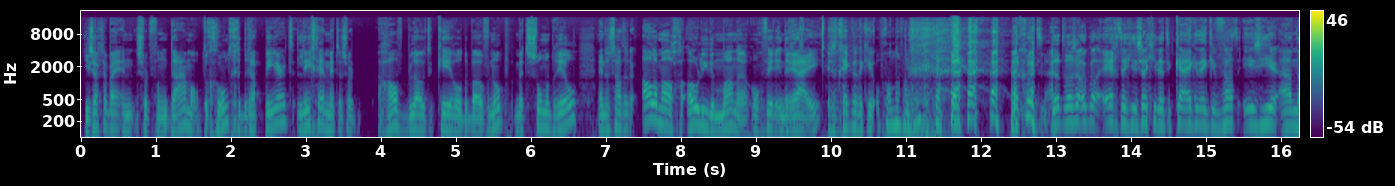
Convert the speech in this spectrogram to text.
Je zag daarbij een soort van dame op de grond gedrapeerd liggen met een soort halfblote kerel erbovenop met zonnebril. En dan zaten er allemaal geoliede mannen ongeveer in de rij. Is het gek dat ik hier opgewonden van ben? Maar goed, dat was ook wel echt dat je zat je naar te kijken en denk je, wat is hier aan de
